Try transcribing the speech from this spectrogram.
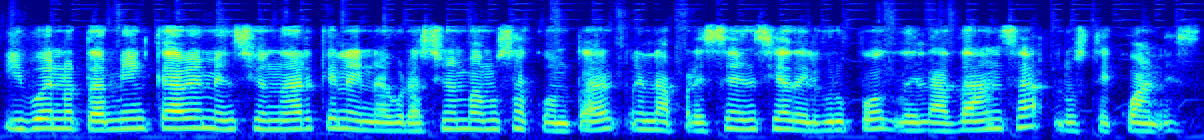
Y bueno, también cabe mencionar que en la inauguración vamos a contar en la presencia del grupo de la danza Los Tecuanes.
